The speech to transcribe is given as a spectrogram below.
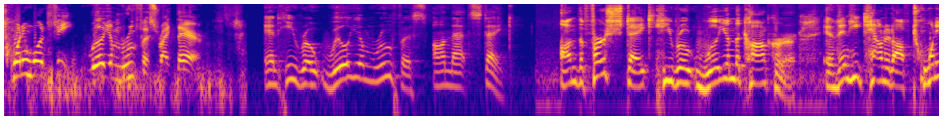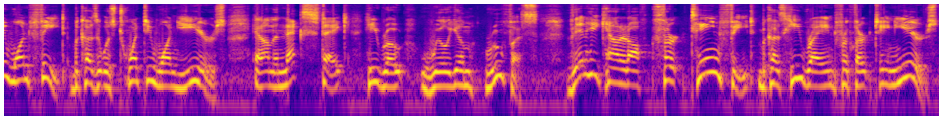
21 feet, William Rufus right there. And he wrote William Rufus on that stake. On the first stake, he wrote William the Conqueror, and then he counted off 21 feet because it was 21 years. And on the next stake, he wrote William Rufus. Then he counted off 13 feet because he reigned for 13 years.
